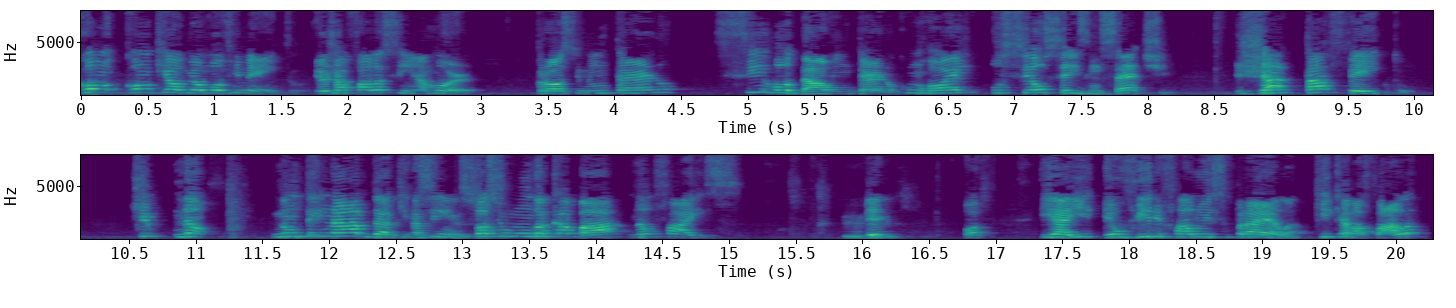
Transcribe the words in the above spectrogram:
Como, como que é o meu movimento? Eu já falo assim, amor, próximo interno, se rodar o interno com ROI, o seu 6 em 7 já está feito. Tipo, não, não tem nada, que, assim, só se o mundo acabar, não faz. Uhum. E aí eu viro e falo isso para ela. O que, que ela fala?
